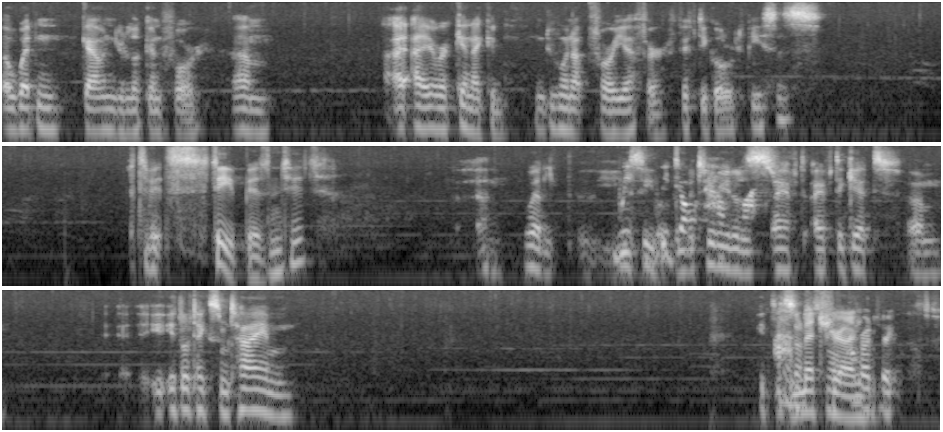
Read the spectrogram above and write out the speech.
a wedding gown you're looking for, um, I, I reckon I could do one up for you for 50 gold pieces. It's a bit steep, isn't it? Um, well, you We- see, we the don't have materials. I have to, I have to get, um, it, it'll take some time. It, it's Um, not a small Metron- project.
